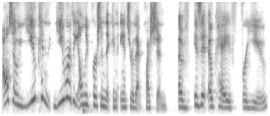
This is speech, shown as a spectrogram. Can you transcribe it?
also you can you are the only person that can answer that question of is it okay for you?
